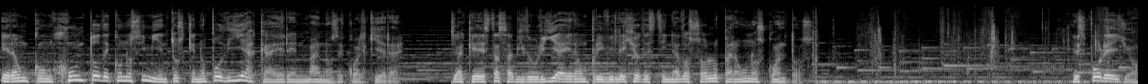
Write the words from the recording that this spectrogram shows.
Era un conjunto de conocimientos que no podía caer en manos de cualquiera, ya que esta sabiduría era un privilegio destinado solo para unos cuantos. Es por ello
